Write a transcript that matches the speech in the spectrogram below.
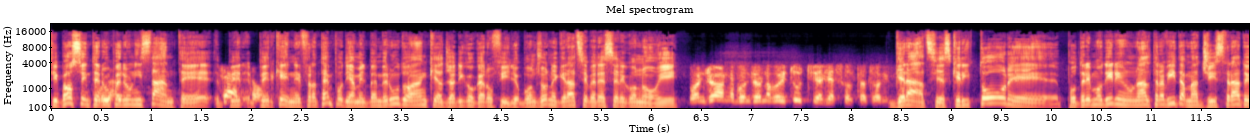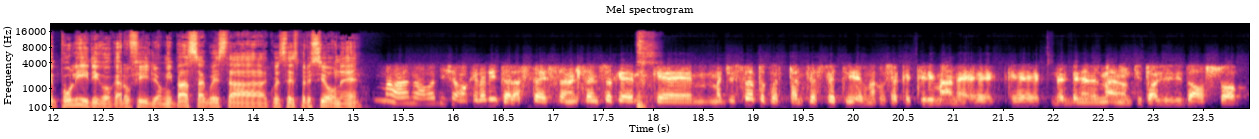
ti posso interrompere un istante? Certo. Per, perché nel frattempo diamo il benvenuto anche a Gianrico Carofiglio. Buongiorno e grazie per essere con noi. Buongiorno, buongiorno a voi tutti e agli ascoltatori. Grazie, scrittore, potremmo dire in un'altra vita magistrato e politico, Carofiglio. Mi passa questa, questa espressione? Ma no, ma diciamo che la vita è la stessa, nel senso che, che magistrato per tanti aspetti è una cosa che ti rimane e che nel bene e nel male non ti togli di dosso.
